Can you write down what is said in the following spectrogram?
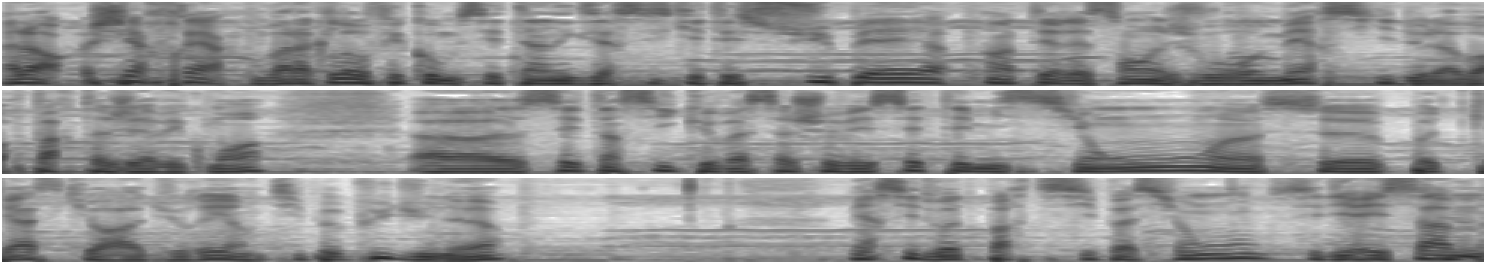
Alors, chers frères, Barakallahu Fikoum, c'était un exercice qui était super intéressant et je vous remercie de l'avoir partagé avec moi. Euh, c'est ainsi que va s'achever cette émission, euh, ce podcast qui aura duré un petit peu plus d'une heure. Merci de votre participation. Sidi Issam,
